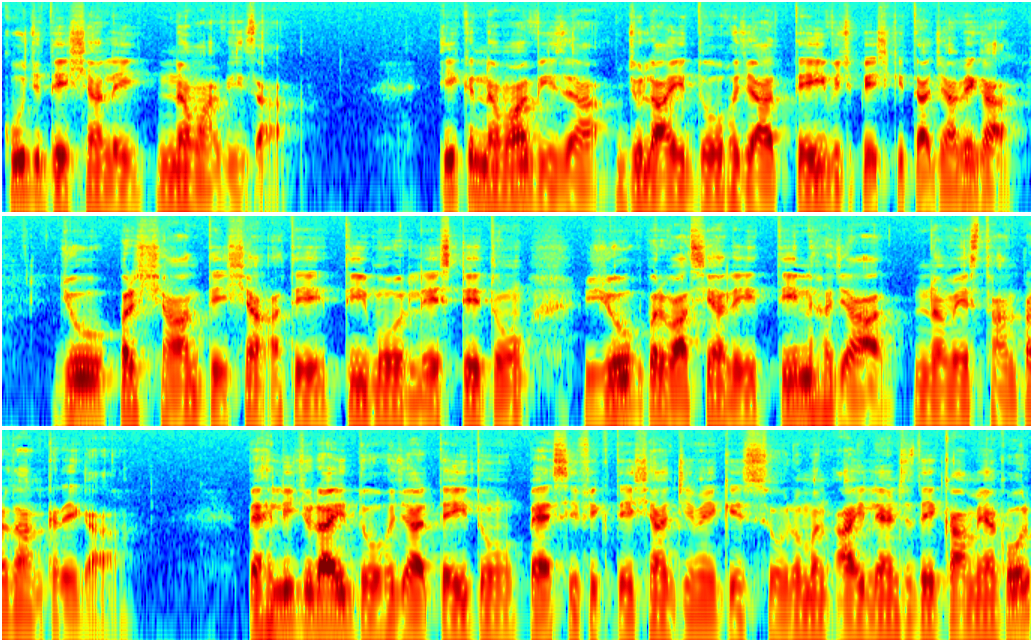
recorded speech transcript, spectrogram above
ਕੁਝ ਦੇਸ਼ਾਂ ਲਈ ਨਵਾਂ ਵੀਜ਼ਾ। ਇੱਕ ਨਵਾਂ ਵੀਜ਼ਾ ਜੁਲਾਈ 2023 ਵਿੱਚ ਪੇਸ਼ ਕੀਤਾ ਜਾਵੇਗਾ। ਜੋ ਪ੍ਰਸ਼ਾਂਤ ਦੇਸ਼ਾਂ ਅਤੇ ਤੀਮੋਰ ਲੈਸਟੇ ਤੋਂ ਯੋਗ ਪ੍ਰਵਾਸੀਆਂ ਲਈ 3000 ਨਵੇਂ ਸਥਾਨ ਪ੍ਰਦਾਨ ਕਰੇਗਾ। ਪਹਿਲੀ ਜੁਲਾਈ 2023 ਤੋਂ ਪੈਸੀਫਿਕ ਦੇਸ਼ਾਂ ਜਿਵੇਂ ਕਿ ਸੋਲੋਮਨ ਆਈਲੈਂਡਸ ਦੇ ਕਾਮਿਆਂ ਕੋਲ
